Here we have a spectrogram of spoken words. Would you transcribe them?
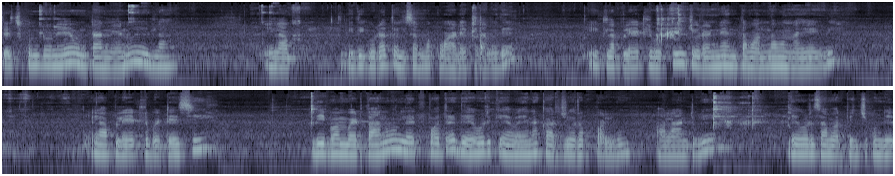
తెచ్చుకుంటూనే ఉంటాను నేను ఇలా. ఇలా ఇది కూడా తులసమ్మకు వాడే ప్రమిదే ఇట్లా ప్లేట్లు పెట్టి చూడండి ఎంత మందం ఉన్నాయో ఇవి. ఇలా ప్లేట్లు పెట్టేసి దీపం పెడతాను. లేకపోతే దేవుడికి ఏవైనా ఖర్జూర పళ్ళు అలాంటివి దేవుడు సమర్పించుకునే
